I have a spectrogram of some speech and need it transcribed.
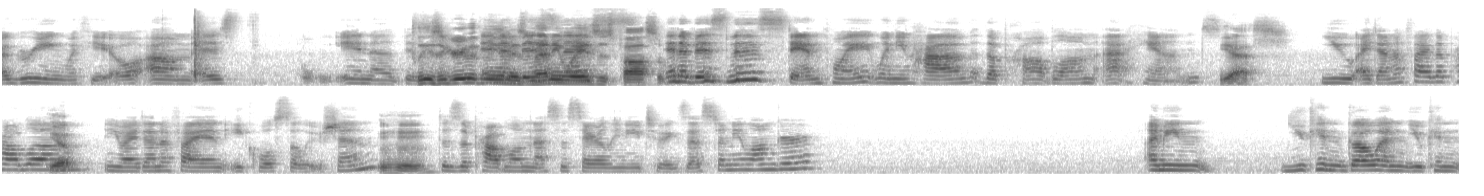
agreeing with you um, is in a business, Please agree with me in, a as many ways business- as possible. in a business standpoint when you have the problem at hand yes. you identify the problem Yep. you identify an equal solution Mm-hmm. does the problem necessarily need to exist any longer i mean you can go and you can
